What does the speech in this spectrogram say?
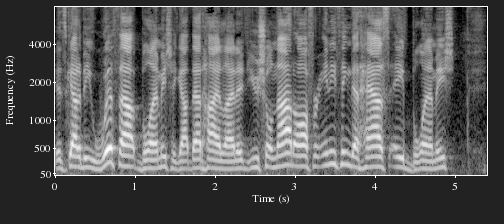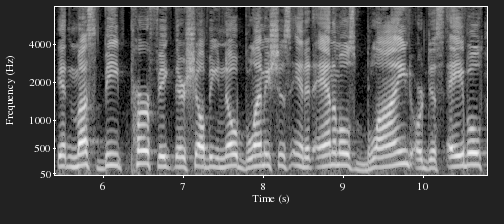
it's got to be without blemish. I got that highlighted. You shall not offer anything that has a blemish. It must be perfect. There shall be no blemishes in it. Animals blind or disabled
